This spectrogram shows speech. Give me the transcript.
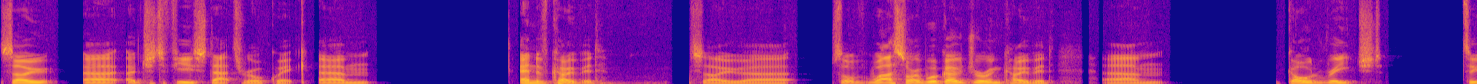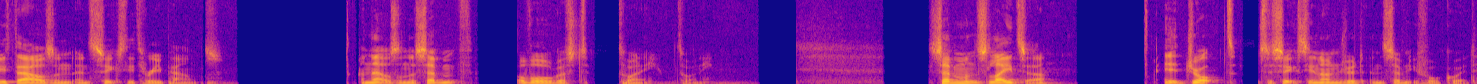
So, uh, uh, just a few stats, real quick. Um, end of COVID. So, uh, sort of, well, sorry, we'll go during COVID. Um, gold reached two thousand and sixty-three pounds, and that was on the seventh of August, twenty twenty. Seven months later, it dropped to sixteen hundred and seventy-four quid.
